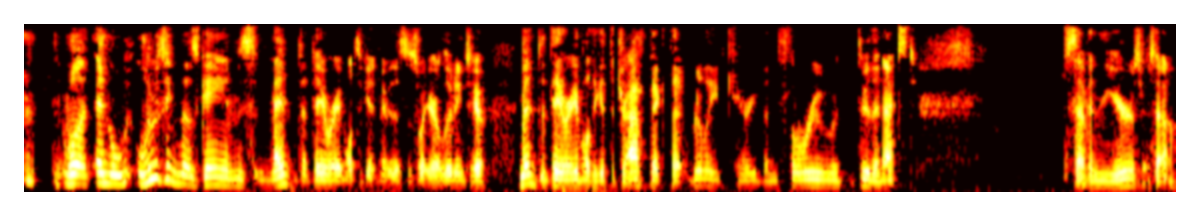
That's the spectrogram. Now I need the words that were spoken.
Well, and lo- losing those games meant that they were able to get. Maybe this is what you're alluding to. Meant that they were able to get the draft pick that really carried them through through the next seven years or so.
